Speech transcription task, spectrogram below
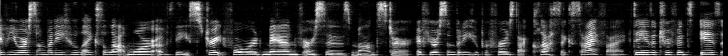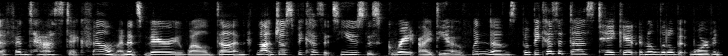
if you're somebody who likes a lot more of the straightforward man versus monster, if you're somebody who prefers that classic sci fi, Day of the Triffids is a fantastic film and it's very well done. Not just because it's used this great idea of Wyndham's, but because it does take it in a little bit more of an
